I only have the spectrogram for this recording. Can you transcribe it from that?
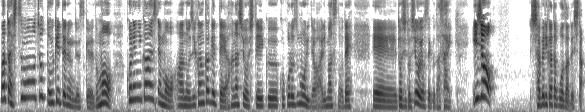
また質問をちょっと受けてるんですけれども、これに関してもあの時間かけて話をしていく心づもりではありますので、えー、どしどしお寄せください。以上、喋り方講座でした。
